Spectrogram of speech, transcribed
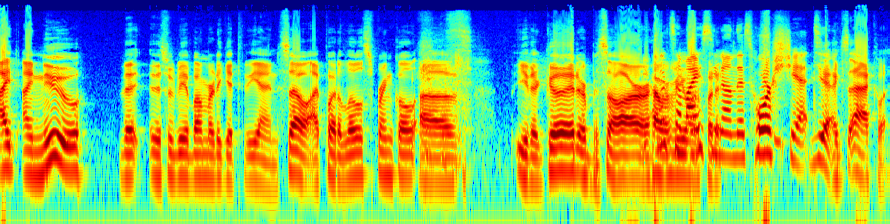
I I knew that this would be a bummer to get to the end, so I put a little sprinkle of either good or bizarre or Put however some you want to icing put on this horse shit. Yeah, exactly.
